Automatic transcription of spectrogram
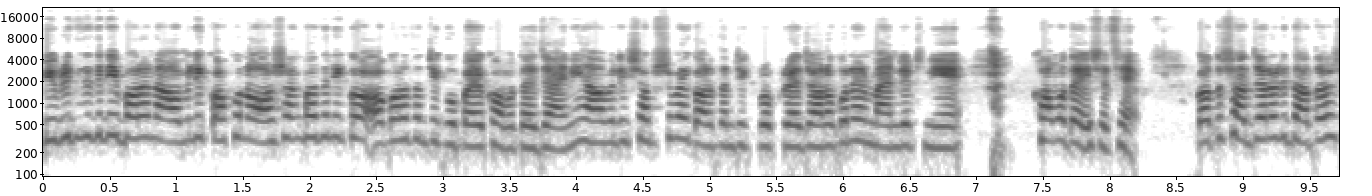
বিবৃতিতে তিনি বলেন, আওয়ামী লীগ কখনো অসাংবিধানিক ও অগণতান্ত্রিক উপায়ে ক্ষমতায় যায়নি। আওয়ামী লীগ সবসময় গণতান্ত্রিক প্রক্রিয়া জনগণের ম্যান্ডেট নিয়ে ক্ষমতায় এসেছে। গত সাত জানুয়ারি দ্বাদশ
